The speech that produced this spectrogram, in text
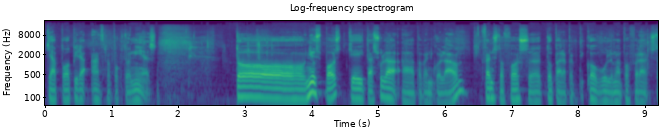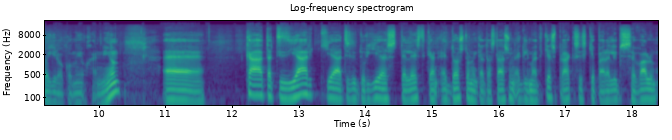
και απόπειρα ανθρωποκτονίας. Το News Post και η Τασούλα Παπα-Νικολάου φέρνει στο φως ε, το παραπεπτικό βούλεμα που αφορά στο γυροκομείο Χανίων. Ε, Κατά τη διάρκεια της λειτουργίας τελέστηκαν εντός των εγκαταστάσεων εγκληματικές πράξεις και παραλήψεις ευάλων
